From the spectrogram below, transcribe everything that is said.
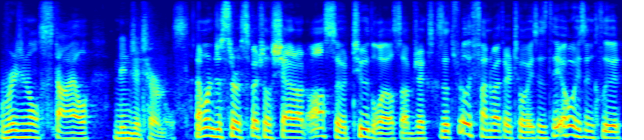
original style Ninja Turtles. I want to just throw a special shout out also to the Loyal Subjects because what's really fun about their toys is they always include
